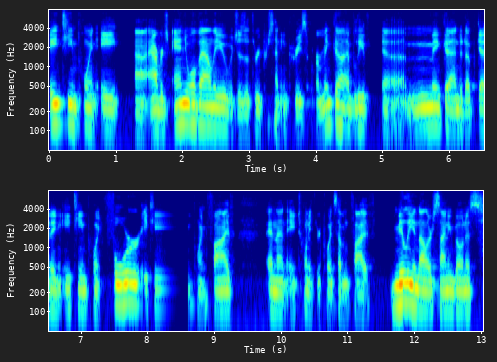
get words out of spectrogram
eighteen point eight uh, average annual value, which is a three percent increase over Minkah. I believe uh, Minkah ended up getting 18.4, 18.5, and then a twenty-three point seven five million dollar signing bonus,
